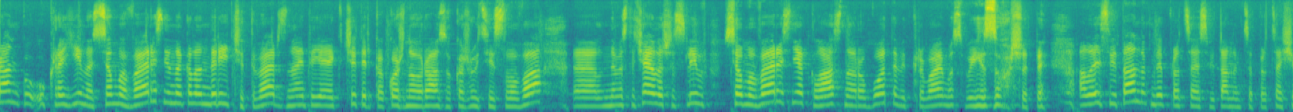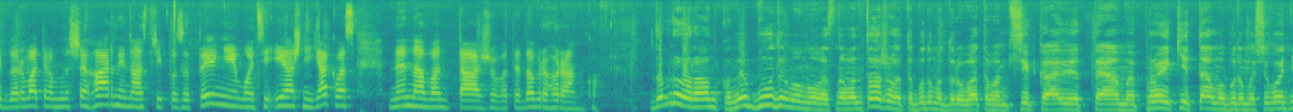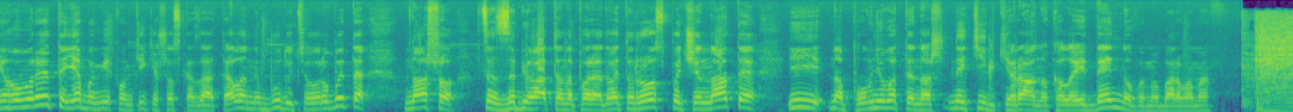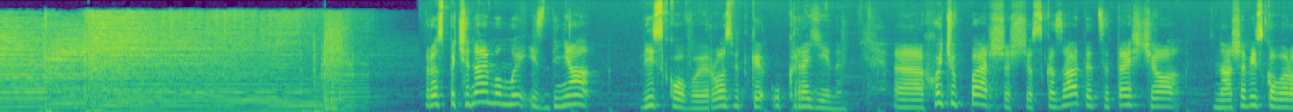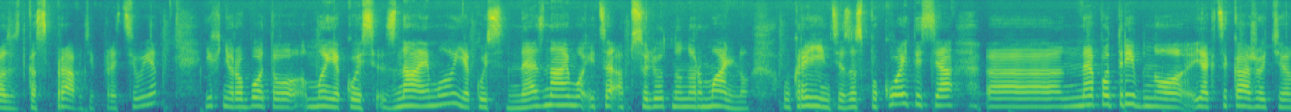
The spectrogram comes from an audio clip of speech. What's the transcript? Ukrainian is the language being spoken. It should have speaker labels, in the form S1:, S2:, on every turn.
S1: ранку, Україна! 7 вересня на календарі, четвер. Знаєте, я як вчителька кожного разу кажу ці слова. Е, Не вистачає лише слів 7 вересня, класна робота, відкриваємо свої зошити. Але світанок не про це. Світанок це про це, щоб дарувати вам лише гарний настрій, позитивні емоції і аж ніяк вас не навантажувати. Доброго ранку.
S2: Доброго ранку. Не будемо ми вас навантажувати, будемо дарувати вам цікаві теми. Про які теми будемо сьогодні говорити, я би міг вам тільки що сказати, але не буду цього робити. Нащо це забігати наперед? Давайте розпочинати і наповнювати наш не тільки ранок, але й день новими барвами.
S1: Розпочинаємо ми із дня військової розвідки України. Е, хочу перше, що сказати, це те, що наша військова розвідка справді працює. Їхню роботу ми якусь знаємо, якусь не знаємо, і це абсолютно нормально. Українці, заспокойтеся, е, не потрібно, як це кажуть.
